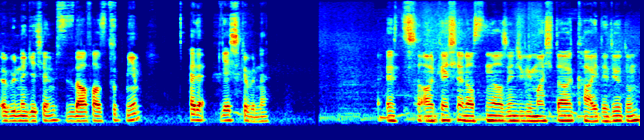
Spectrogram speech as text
öbürüne geçelim. Sizi daha fazla tutmayayım. Hadi geçtik öbürüne. Evet arkadaşlar aslında az önce bir maç daha kaydediyordum.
